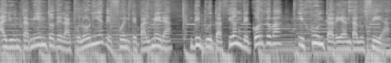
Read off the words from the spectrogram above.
Ayuntamiento de la Colonia de Fuente Palmera, Diputación de Córdoba y Junta de Andalucía.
